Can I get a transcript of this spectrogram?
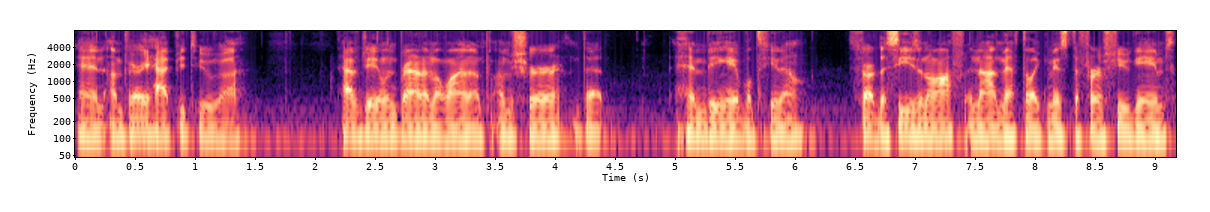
and I'm very happy to uh, have Jaylen Brown in the lineup. I'm sure that him being able to you know start the season off and not have to like miss the first few games,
